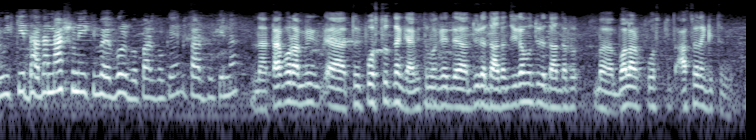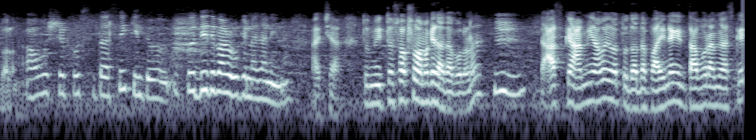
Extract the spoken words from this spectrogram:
আমি কি দাদা না শুনে কীভাবে বলব পারব কে পারব কি না? না তারপর আমি তুমি প্রস্তুত নাকি? আমি তোমাকে দুইটা দাদা জিজ্ঞাবো দুইটা দাদার বলার প্রস্তুত আছো নাকি তুমি? বলো। অবশ্যই প্রস্তুত আছি কিন্তু উত্তর দিতে পারব কিনা জানি না। আচ্ছা তুমি তো সবসময় আমাকে দাদা বলো না? হুম। আজকে আমি আমি অত দাদা পারি না কিন্তু তারপর আমি আজকে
